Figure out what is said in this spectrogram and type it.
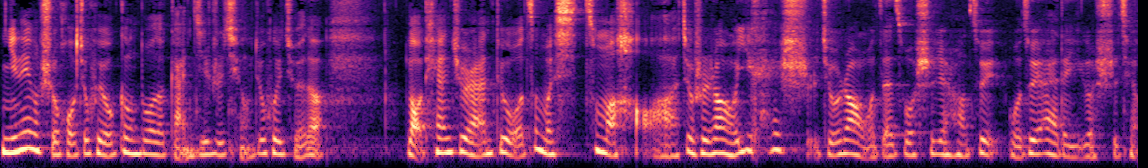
你那个时候就会有更多的感激之情，就会觉得。老天居然对我这么这么好啊！就是让我一开始就让我在做世界上最我最爱的一个事情，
